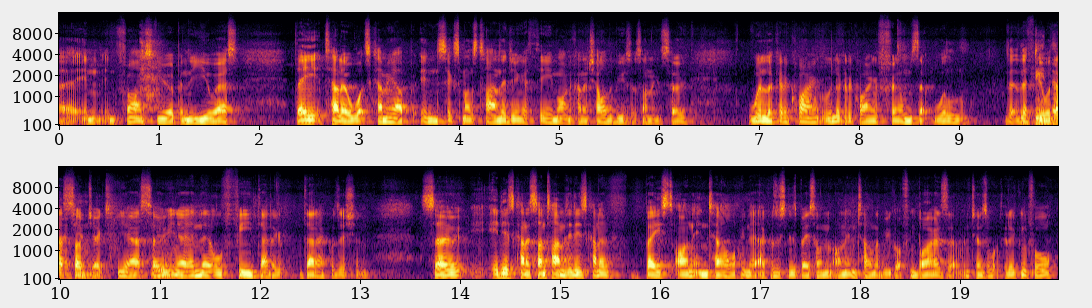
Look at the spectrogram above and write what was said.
uh, in, in France, Europe, and the US, they tell her what's coming up in six months' time. They're doing a theme on kind of child abuse or something. So, we'll look at acquiring we'll look at acquiring films that will that, that deal with that that subject. Yeah. So you know, and that will feed that that acquisition. So it is kind of sometimes it is kind of based on intel. You know, acquisition is based on, on intel that we've got from buyers in terms of what they're looking for.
